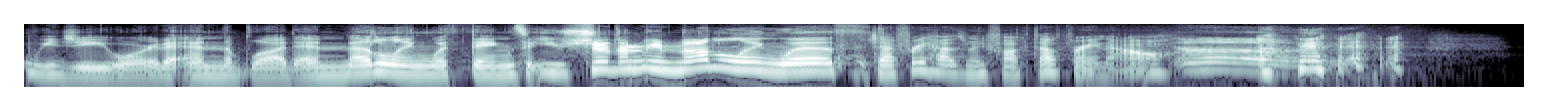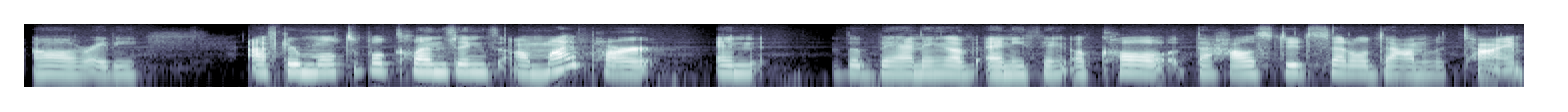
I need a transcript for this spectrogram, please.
Ouija board and the blood and meddling with things that you shouldn't be meddling with. Jeffrey has me fucked up right now. Oh. Alrighty. After multiple cleansings on my part and the banning of anything occult, the house did settle down with time.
